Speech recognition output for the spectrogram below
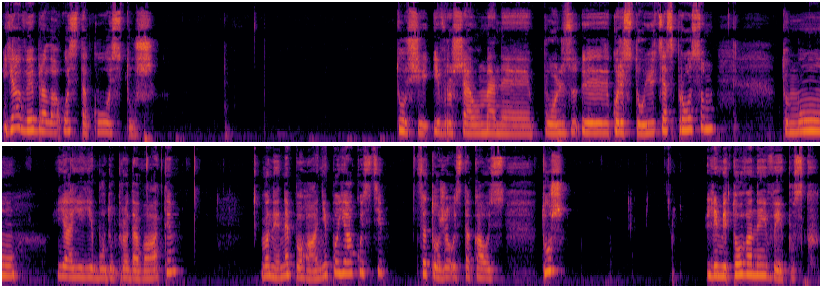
Я вибрала ось таку ось туш. Туші і вроше у мене пользу, е, користуються спросом, тому я її буду продавати. Вони непогані по якості. Це теж ось така ось туш, лімітований випуск.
